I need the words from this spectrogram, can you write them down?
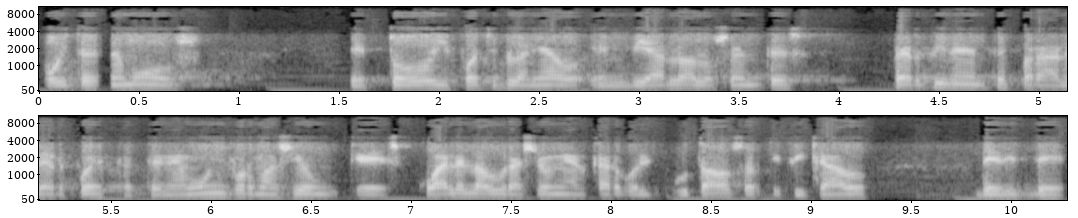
Hoy tenemos eh, todo dispuesto y planeado enviarlo a los entes pertinentes para darle respuesta. Tenemos información que es cuál es la duración en el cargo del diputado certificado de,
